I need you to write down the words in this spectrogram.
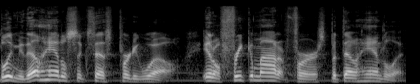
Believe me, they'll handle success pretty well. It'll freak them out at first, but they'll handle it.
